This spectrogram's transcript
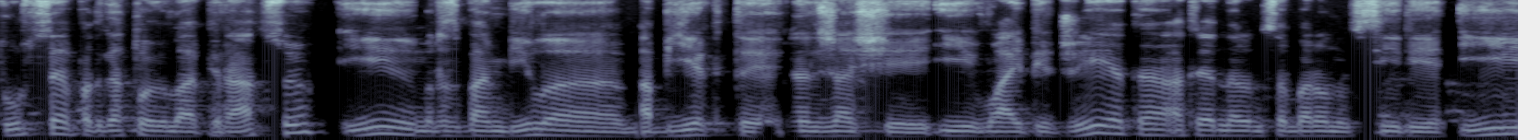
Турция подготовила операцию и разбомбила объекты, принадлежащие и в YPG, это отряд народной самообороны в Сирии, и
